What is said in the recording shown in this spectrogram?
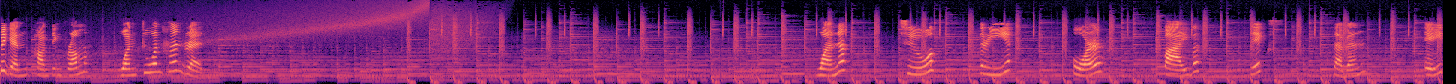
Begin counting from 1 to 100. One, two, three, four, five, six, seven, eight,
